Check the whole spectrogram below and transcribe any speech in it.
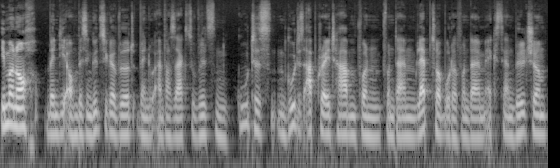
immer noch, wenn die auch ein bisschen günstiger wird, wenn du einfach sagst, du willst ein gutes, ein gutes Upgrade haben von, von deinem Laptop oder von deinem externen Bildschirm,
